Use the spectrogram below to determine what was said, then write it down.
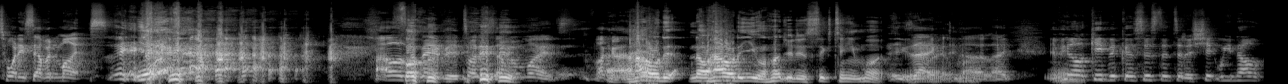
27 months. How old's the baby? 27 months. Uh, how old? No, how old are you? 116 months. Exactly. Like, dog. Like if Yeah. you don't keep it consistent to the shit we know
